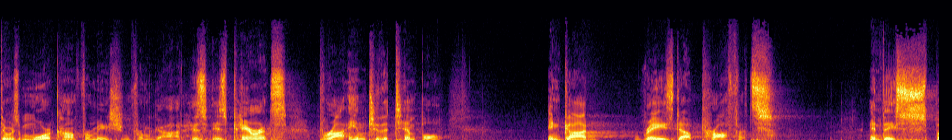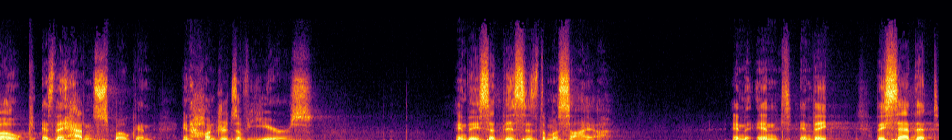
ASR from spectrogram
there was more confirmation from God. His, his parents brought him to the temple, and God raised up prophets and they spoke as they hadn't spoken in hundreds of years. And they said, This is the Messiah. And, and, and they, they said that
